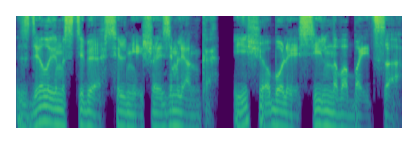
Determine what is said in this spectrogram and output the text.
Сделаем из тебя сильнейшая землянка, еще более сильного бойца.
